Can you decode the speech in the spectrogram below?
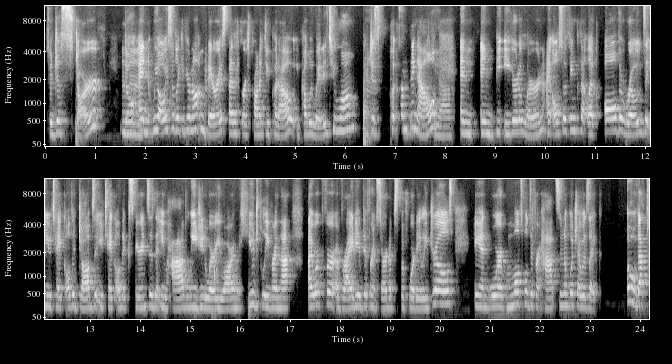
So just start. Don't Mhm. and we always said like if you're not embarrassed by the first product you put out, you probably waited too long. Mhm. Just put something out Yeah. and and be eager to learn. I also think that like all the roads that you take, all the jobs that you take, all the experiences that you have lead you to where you are. I'm a huge believer in that. I worked for a variety of different startups before Daily Drills and wore multiple different hats, and of which I was like, oh, that's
